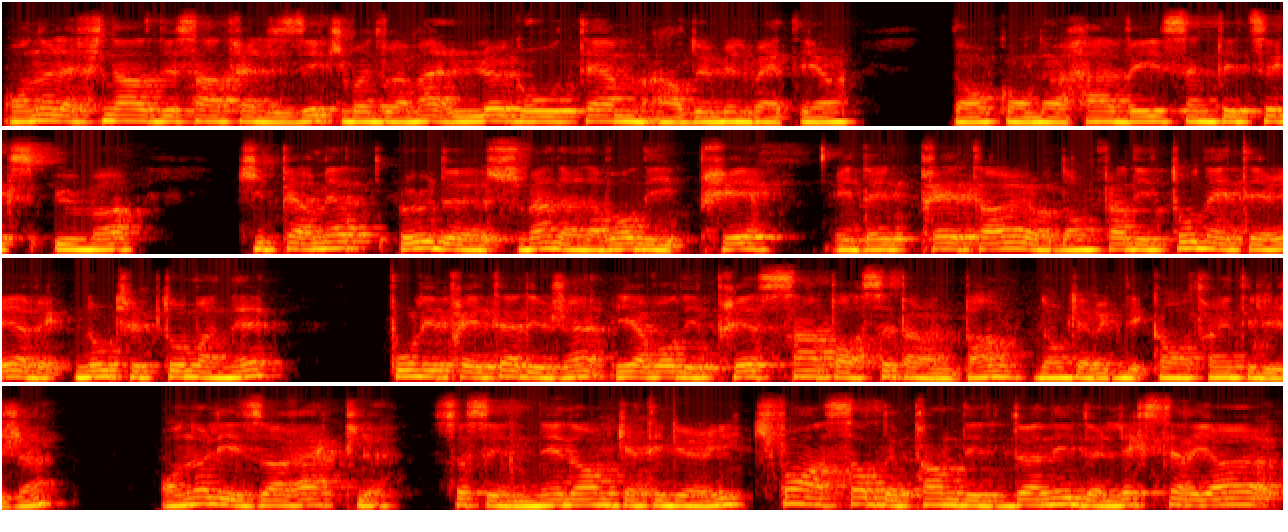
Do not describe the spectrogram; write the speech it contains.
On a la finance décentralisée qui va être vraiment le gros thème en 2021. Donc, on a Have, Synthetics, UMA, qui permettent, eux, de, souvent d'avoir des prêts et d'être prêteurs, donc faire des taux d'intérêt avec nos crypto-monnaies pour les prêter à des gens et avoir des prêts sans passer par une banque, donc avec des contrats intelligents. On a les oracles, ça c'est une énorme catégorie, qui font en sorte de prendre des données de l'extérieur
